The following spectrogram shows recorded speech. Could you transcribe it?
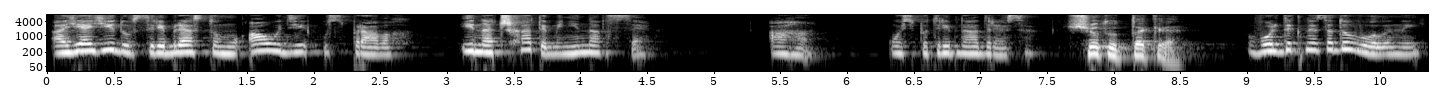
а я їду в сріблястому ауді у справах і начхати мені на все. Ага, ось потрібна адреса. Що тут таке? Вольдик незадоволений.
